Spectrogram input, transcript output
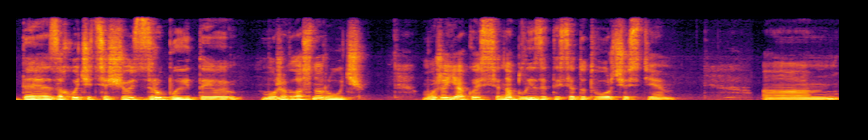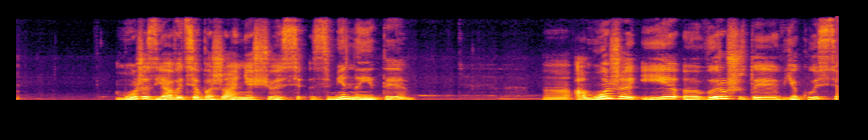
де захочеться щось зробити, може власноруч, може якось наблизитися до творчості. Може з'явиться бажання щось змінити, А, а може і е, вирушити в якусь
